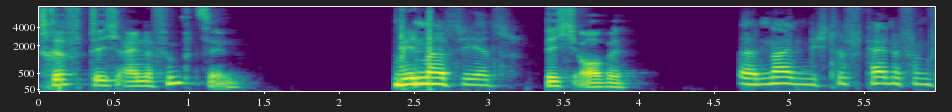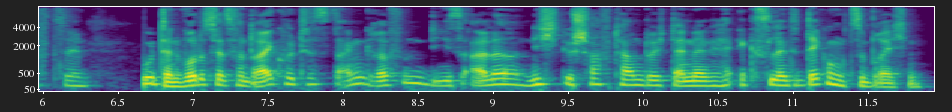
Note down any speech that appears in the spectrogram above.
Trifft dich eine 15. Wen meinst du jetzt? Dich, Orville. Äh, nein, mich trifft keine 15. Gut, dann wurdest du jetzt von drei Kultisten angegriffen, die es alle nicht geschafft haben, durch deine exzellente Deckung zu brechen.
